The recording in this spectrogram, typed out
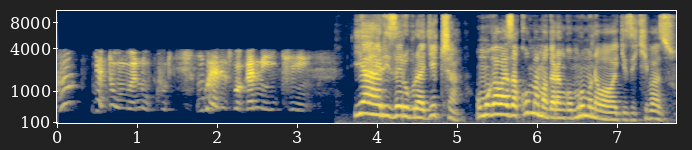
Hmm? njye ndumiwe ni ukuri ngo yarizwaga n'iki? Yarize rubura gica umugabo aza kumpamagara ngo murumuna wawe wagize ikibazo.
